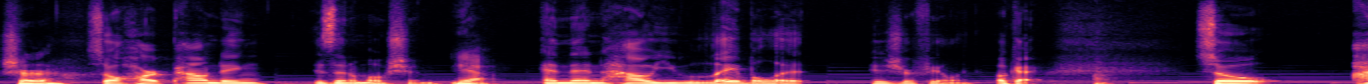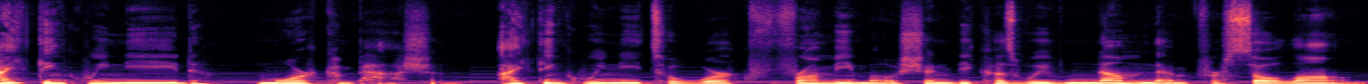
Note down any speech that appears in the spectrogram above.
Sure. So heart pounding is an emotion. Yeah. And then how you label it is your feeling. Okay. So I think we need more compassion. I think we need to work from emotion because we've numbed them for so long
